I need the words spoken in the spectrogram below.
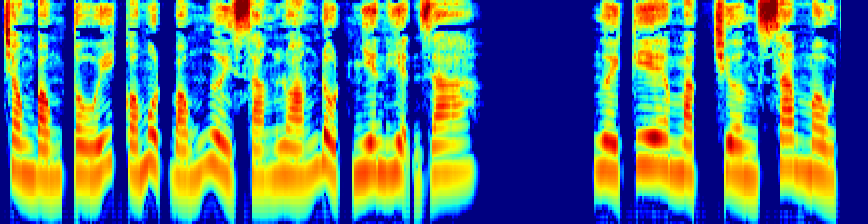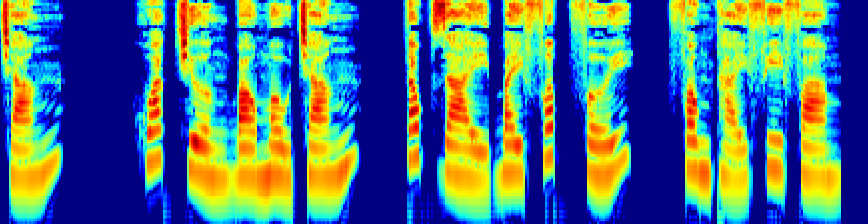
trong bóng tối có một bóng người sáng loáng đột nhiên hiện ra. Người kia mặc trường sam màu trắng, khoác trường bào màu trắng, tóc dài bay phấp phới, phong thái phi phàm.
